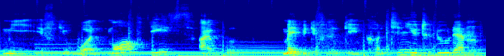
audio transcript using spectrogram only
me if you want more of these. I will maybe definitely continue to do them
